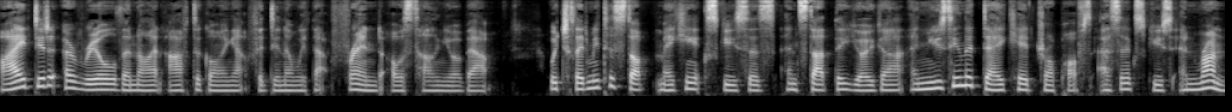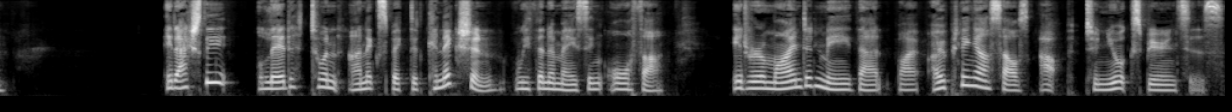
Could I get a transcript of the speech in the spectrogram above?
I did a reel the night after going out for dinner with that friend I was telling you about, which led me to stop making excuses and start the yoga and using the daycare drop offs as an excuse and run. It actually led to an unexpected connection with an amazing author. It reminded me that by opening ourselves up to new experiences,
